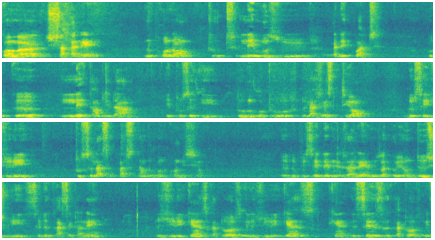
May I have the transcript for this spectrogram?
comme euh, chaque année, nous prenons toutes les mesures adéquates pour que les candidats et tout ce qui tourne autour de la gestion de ces jurys, tout cela se passe dans de bonnes conditions. depuis ces dernières années, nous accueillons deux jurys, c'est le cas cette année, le jury 15-14 et le jury 16-14 et 16-15.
